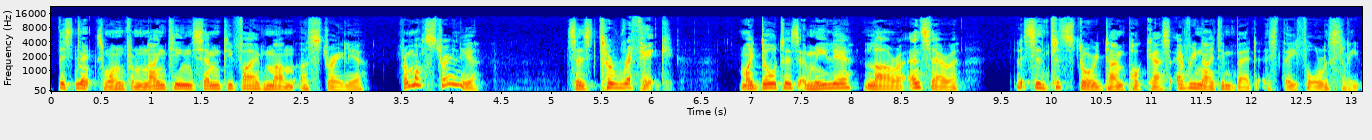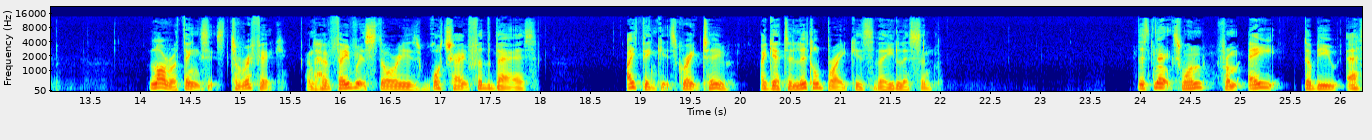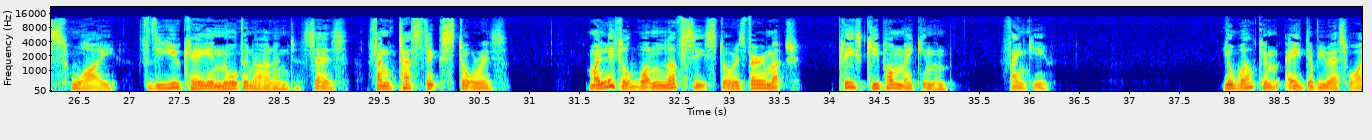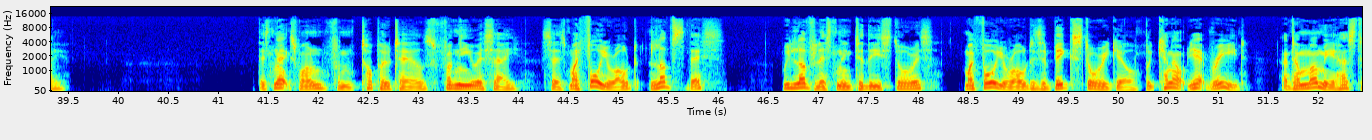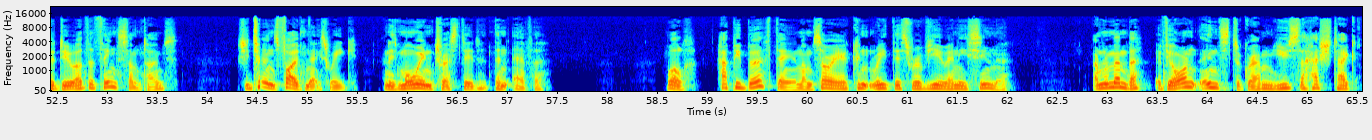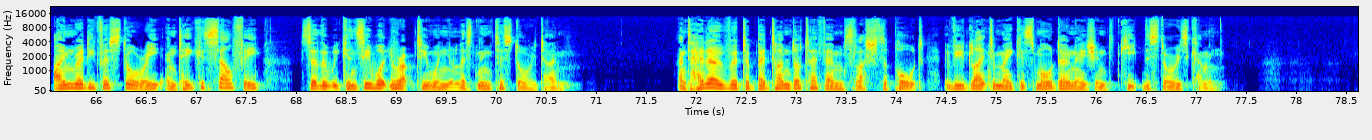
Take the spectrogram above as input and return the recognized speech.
This next one from 1975 Mum, Australia, from Australia says, Terrific! My daughters Amelia, Lara, and Sarah listen to Storytime podcasts every night in bed as they fall asleep. Lara thinks it's terrific, and her favourite story is Watch Out for the Bears. I think it's great too. I get a little break as they listen. This next one from AWSY for the UK and Northern Ireland says, Fantastic stories. My little one loves these stories very much. Please keep on making them. Thank you. You're welcome, AWSY. This next one from Topo Tales from the USA says, My four year old loves this. We love listening to these stories. My four year old is a big story girl but cannot yet read, and her mummy has to do other things sometimes. She turns five next week and is more interested than ever. Well, happy birthday, and I'm sorry I couldn't read this review any sooner. And remember, if you're on Instagram, use the hashtag I'm ready for story and take a selfie so that we can see what you're up to when you're listening to Storytime. And head over to bedtime.fm slash support if you'd like to make a small donation to keep the stories coming.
